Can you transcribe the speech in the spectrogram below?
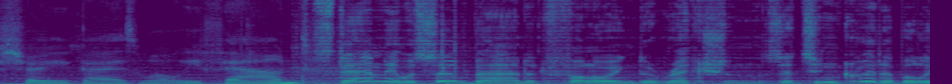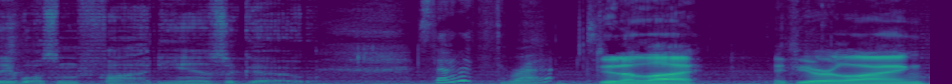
Show you guys what we found. Stanley was so bad at following directions, it's incredible he wasn't fired years ago. Is that a threat? Do not lie. If you are lying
